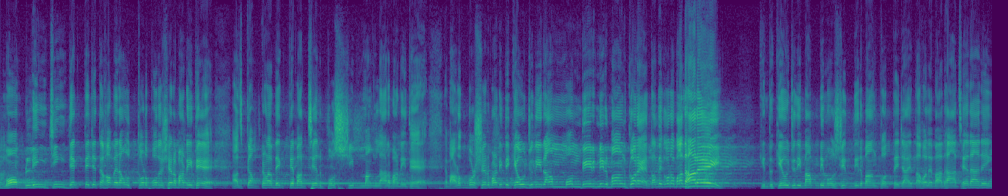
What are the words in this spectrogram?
মব লিঞ্চিং দেখতে যেতে হবে না উত্তরপ্রদেশের মাটিতে। আজকে আপনারা দেখতে পাচ্ছেন পশ্চিম বাংলার মাটিতে। ভারতবর্ষের মাটিতে কেউ যদি রাম মন্দির নির্মাণ করে, তাতে কোনো বাধা নেই। কিন্তু কেউ যদি বাবরি মসজিদ নির্মাণ করতে যায়, তাহলে বাধা আছে না নেই?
